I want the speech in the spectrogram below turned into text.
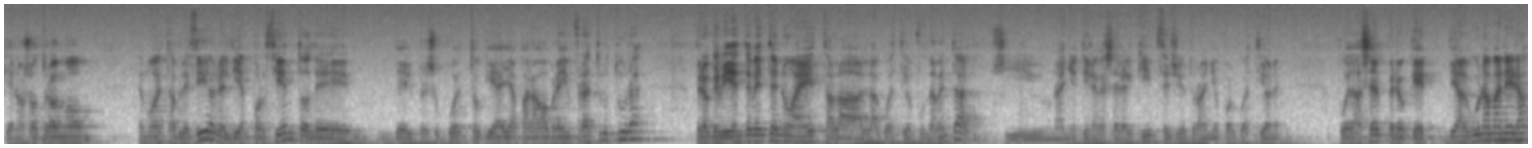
que nosotros hemos, hemos establecido en el 10% de, del presupuesto que haya para obras e infraestructuras, pero que evidentemente no es esta la, la, cuestión fundamental. Si un año tiene que ser el 15, si otro año por cuestiones pueda ser, pero que de alguna manera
